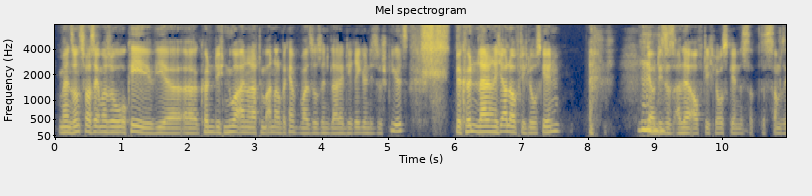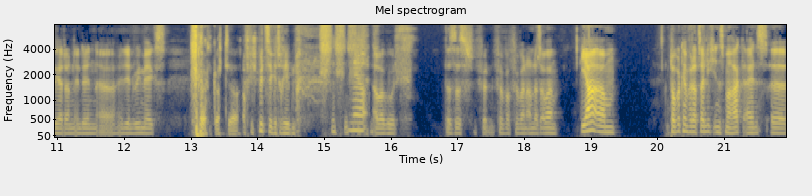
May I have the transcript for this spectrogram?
Ich meine, sonst war es ja immer so, okay, wir äh, können dich nur einer nach dem anderen bekämpfen, weil so sind leider die Regeln dieses Spiels. Wir können leider nicht alle auf dich losgehen. ja, und dieses alle auf dich losgehen, das, das haben sie ja dann in den, äh, in den Remakes oh Gott, ja. auf die Spitze getrieben. ja. Aber gut. Das ist für, für, für wann anders. Aber ja, ähm, Doppelkämpfe tatsächlich in Smaragd 1 äh,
